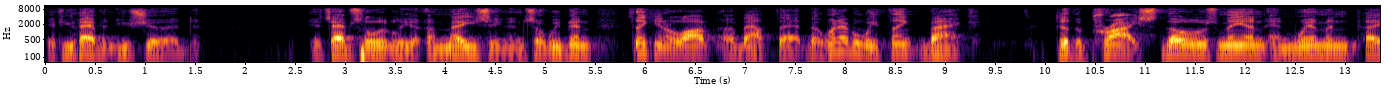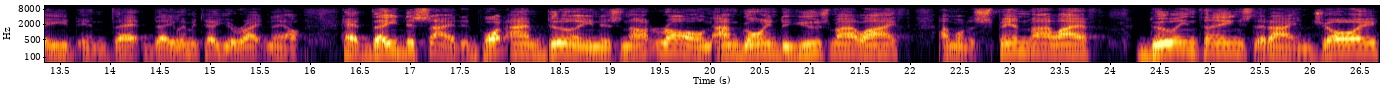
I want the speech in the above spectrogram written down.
If you haven't, you should. It's absolutely amazing. And so we've been thinking a lot about that. But whenever we think back to the price those men and women paid in that day, let me tell you right now, had they decided what I'm doing is not wrong, I'm going to use my life, I'm going to spend my life doing things that I enjoy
